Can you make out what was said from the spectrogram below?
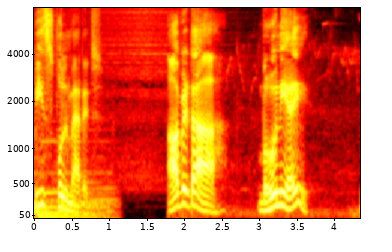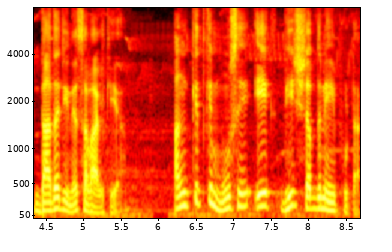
पीसफुल मैरिज आ बेटा बहू नहीं आई? दादाजी ने सवाल किया। अंकित के मुँह से एक भी शब्द नहीं फूटा।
